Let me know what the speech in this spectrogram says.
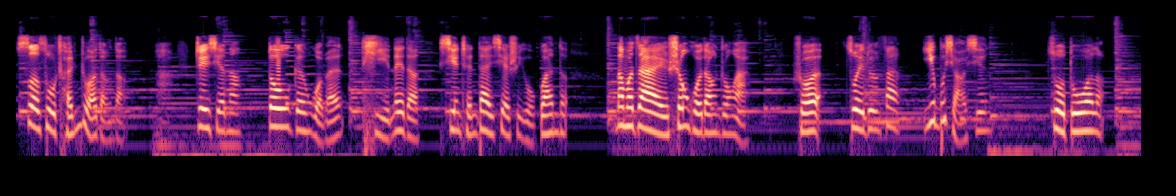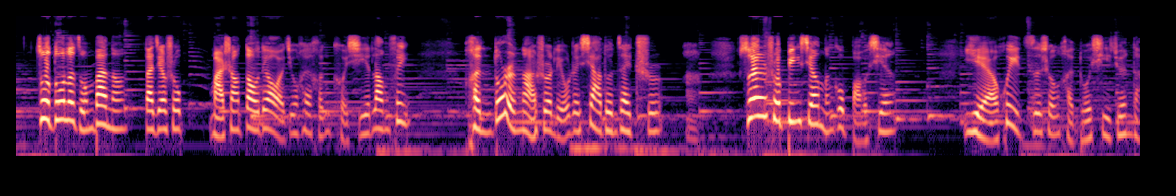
色素沉着等等啊，这些呢，都跟我们体内的。新陈代谢是有关的，那么在生活当中啊，说做一顿饭，一不小心做多了，做多了怎么办呢？大家说马上倒掉啊，就会很可惜浪费。很多人呢说留着下顿再吃，虽然说冰箱能够保鲜，也会滋生很多细菌的。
